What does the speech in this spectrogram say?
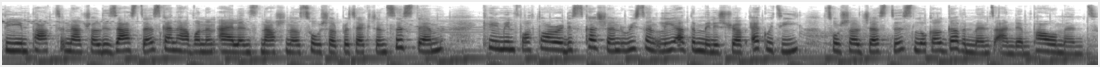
The impact natural disasters can have on an island's national social protection system came in for thorough discussion recently at the Ministry of Equity, Social Justice, Local Government and Empowerment.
